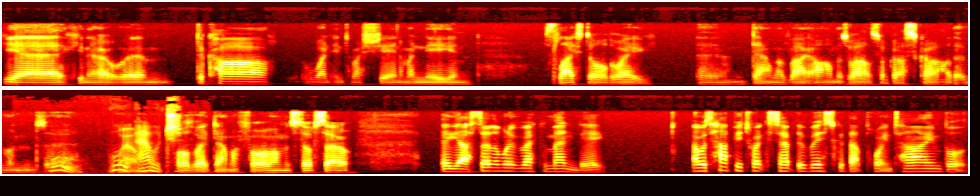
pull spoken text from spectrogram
yeah. You know, um, the car went into my shin and my knee and sliced all the way um, down my right arm as well. So I've got a scar that runs uh, Ooh. Ooh, ouch. all the way down my forearm and stuff. So, uh, yeah, I certainly wouldn't recommend it. I was happy to accept the risk at that point in time, but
